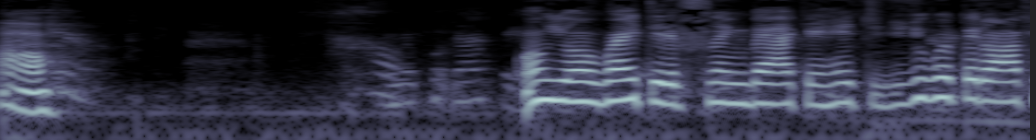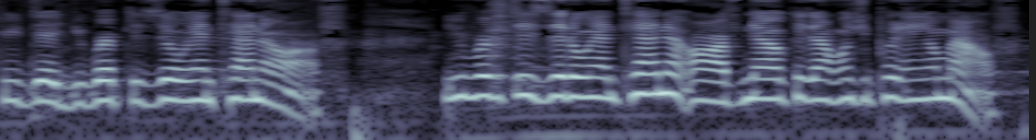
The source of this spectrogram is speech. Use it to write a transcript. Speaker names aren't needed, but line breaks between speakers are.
Oh. Oh, you're all right. Did it fling back and hit you? Did you rip it off? You did. You ripped his little antenna off. You ripped his little antenna off. No, because I don't want you to put it in your mouth.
